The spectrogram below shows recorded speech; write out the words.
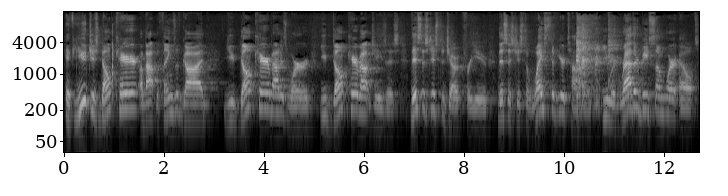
If you just don't care about the things of God you don't care about His Word, you don't care about Jesus, this is just a joke for you, this is just a waste of your time, you would rather be somewhere else,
